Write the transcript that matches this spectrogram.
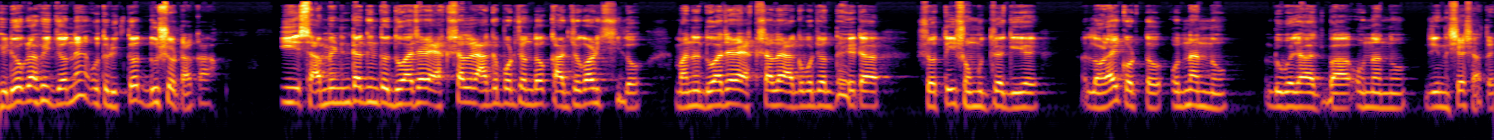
ভিডিওগ্রাফির জন্য অতিরিক্ত দুশো টাকা। এই সাবমেরিনটা কিন্তু দু এক সালের আগে পর্যন্ত কার্যকরী ছিল। মানে দু এক সালের আগে পর্যন্ত এটা সত্যিই সমুদ্রে গিয়ে লড়াই করতো অন্যান্য ডুবোজাহাজ বা অন্যান্য জিনিসের সাথে।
